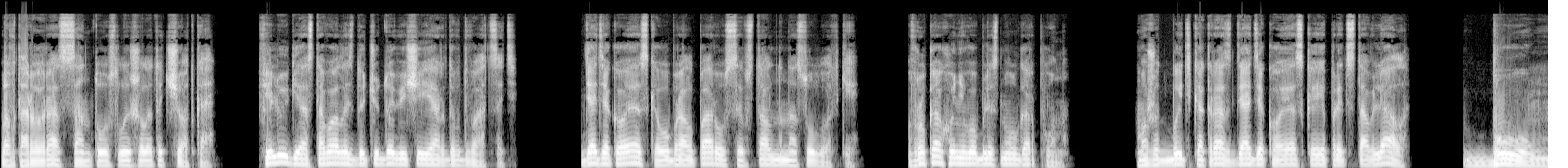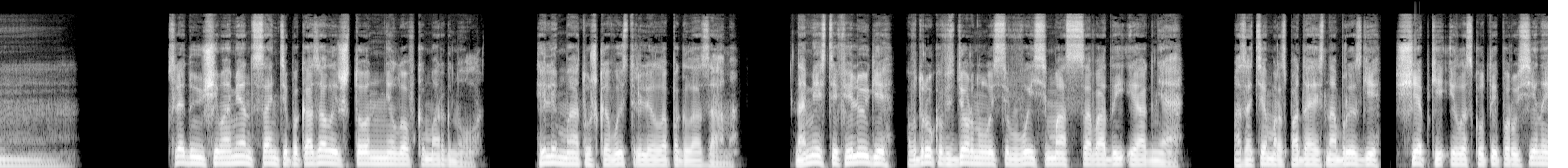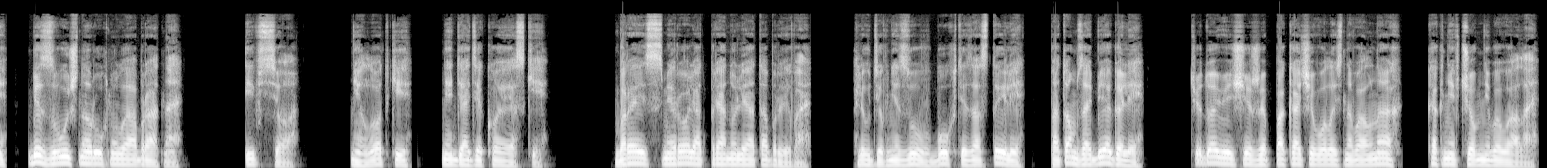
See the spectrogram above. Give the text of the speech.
Во второй раз Санта услышал это четко. Филюге оставалось до чудовища ярдов двадцать. Дядя Коэска убрал парус и встал на носу лодки. В руках у него блеснул гарпун. Может быть, как раз дядя Коэска и представлял. Бум! В следующий момент Санте показалось, что он неловко моргнул. Или матушка выстрелила по глазам. На месте филюги вдруг вздернулась ввысь масса воды и огня а затем, распадаясь на брызги, щепки и лоскуты парусины, беззвучно рухнула обратно. И все. Ни лодки, ни дядя Коэски. Брейс с Мироль отпрянули от обрыва. Люди внизу в бухте застыли, потом забегали. Чудовище же покачивалось на волнах, как ни в чем не бывало.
